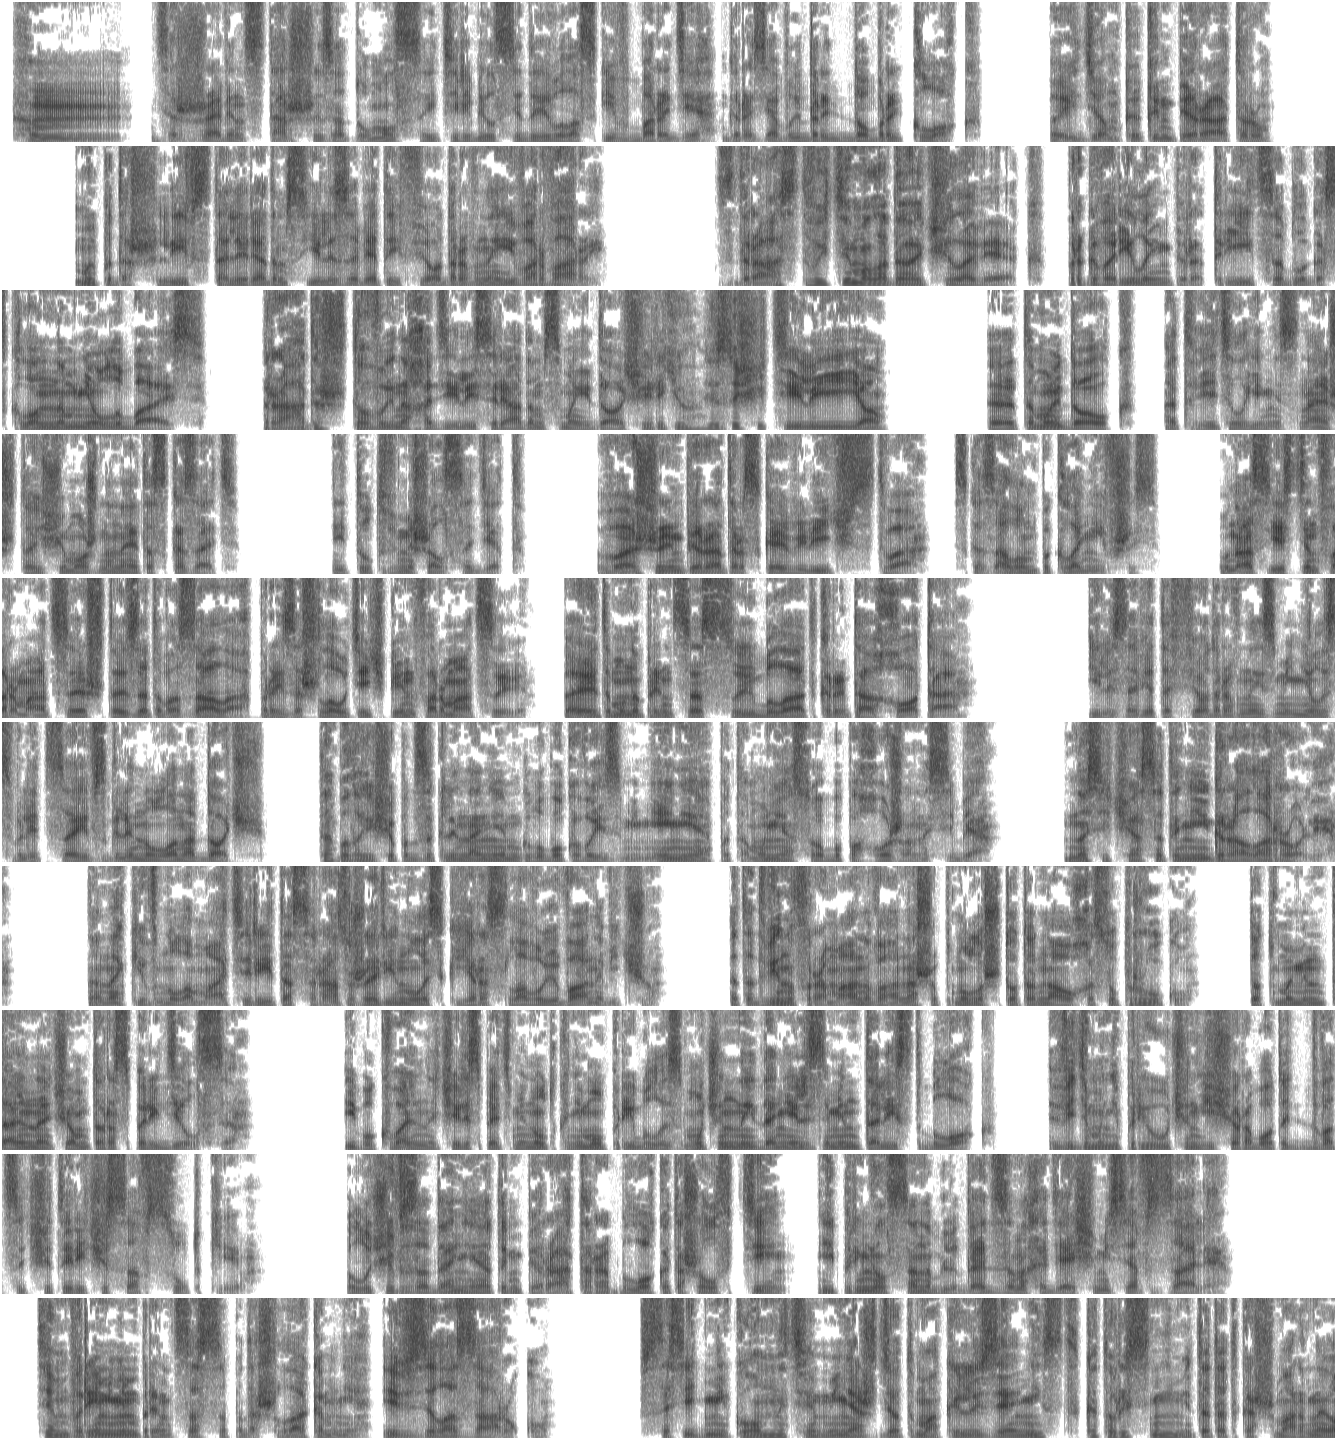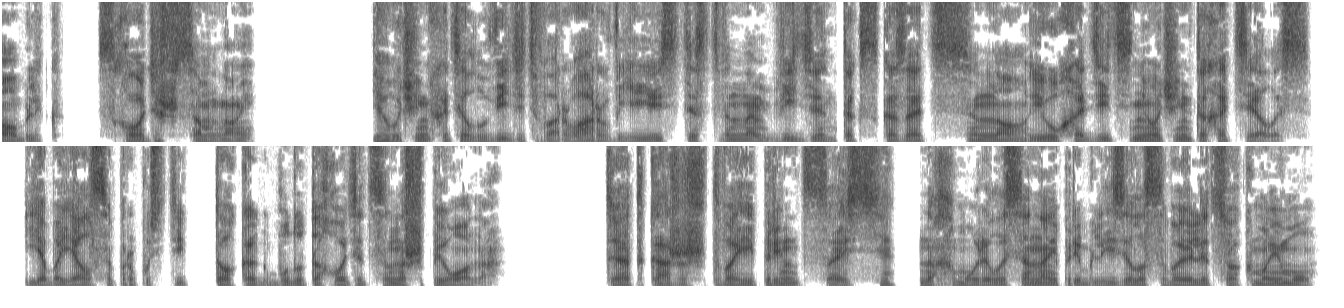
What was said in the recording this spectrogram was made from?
Хм... Державин-старший задумался и теребил седые волоски в бороде, грозя выдрать добрый клок. «Пойдем-ка к императору». Мы подошли и встали рядом с Елизаветой Федоровной и Варварой. «Здравствуйте, молодой человек», — проговорила императрица, благосклонно мне улыбаясь. «Рада, что вы находились рядом с моей дочерью и защитили ее». «Это мой долг», — ответил я, не зная, что еще можно на это сказать. И тут вмешался дед. «Ваше императорское величество, — сказал он, поклонившись. «У нас есть информация, что из этого зала произошла утечка информации, поэтому на принцессу и была открыта охота». Елизавета Федоровна изменилась в лице и взглянула на дочь. Та была еще под заклинанием глубокого изменения, потому не особо похожа на себя. Но сейчас это не играло роли. Она кивнула матери, и та сразу же ринулась к Ярославу Ивановичу. Отодвинув Романова, она шепнула что-то на ухо супругу. Тот моментально о чем-то распорядился. И буквально через пять минут к нему прибыл измученный до нельзя менталист Блок. Видимо, не приучен еще работать 24 часа в сутки. Получив задание от императора, Блок отошел в тень и принялся наблюдать за находящимися в зале. Тем временем принцесса подошла ко мне и взяла за руку. В соседней комнате меня ждет маг-иллюзионист, который снимет этот кошмарный облик. Сходишь со мной?» Я очень хотел увидеть Варвару в ее естественном виде, так сказать, но и уходить не очень-то хотелось. Я боялся пропустить то, как будут охотиться на шпиона. «Ты откажешь твоей принцессе?» — нахмурилась она и приблизила свое лицо к моему.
